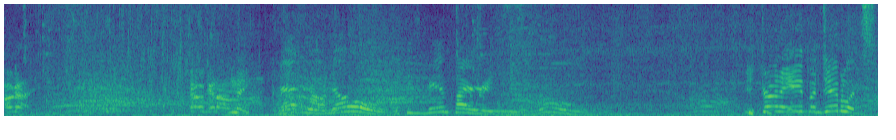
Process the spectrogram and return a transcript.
Oh god. Oh, get on me! Ragnar, no! He's vampiring you. No. He's trying to eat my giblets!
